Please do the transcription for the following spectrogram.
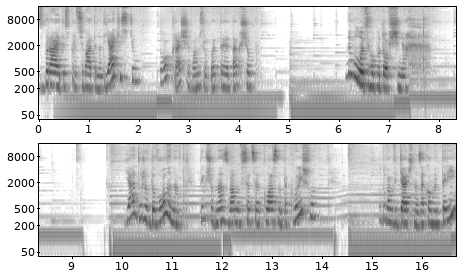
збираєтесь працювати над якістю, то краще вам зробити так, щоб не було цього потовщення. Я дуже вдоволена тим, що в нас з вами все це класно так вийшло. Буду вам вдячна за коментарі.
